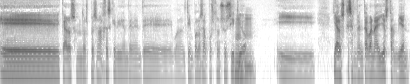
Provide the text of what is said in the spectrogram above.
Eh, claro, son dos personajes que evidentemente, bueno, el tiempo los ha puesto en su sitio y, y a los que se enfrentaban a ellos también.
